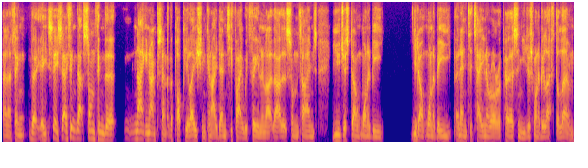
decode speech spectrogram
And I think that it's, it's I think that's something that 99% of the population can identify with feeling like that. That sometimes you just don't want to be you don't want to be an entertainer or a person. You just want to be left alone.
